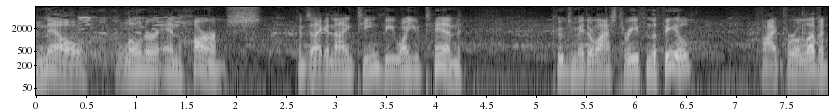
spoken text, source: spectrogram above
Knell, Lohner, and Haarms. Gonzaga 19, BYU 10. Cougs made their last three from the field, 5 for 11,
